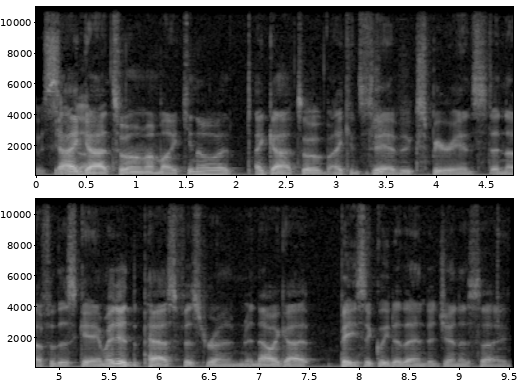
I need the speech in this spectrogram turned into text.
it was so yeah, I dumb. got to him. I'm like, you know what? I got to him. I can say I've experienced enough of this game. I did the pacifist run, and now I got basically to the end of genocide.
